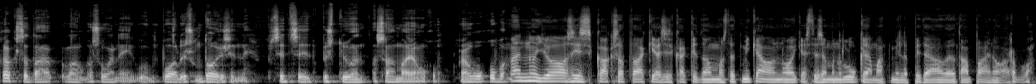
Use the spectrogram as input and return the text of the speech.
200 laukaisua niin kuin puolisun toisin, niin sitten se pystyy saamaan jonkun, jonkun kuvan. No joo, siis 200 ja siis kaikki tuommoista, että mikä on oikeasti semmoinen lukema, millä pitää antaa jotain painoarvoa.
